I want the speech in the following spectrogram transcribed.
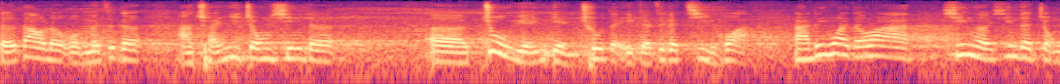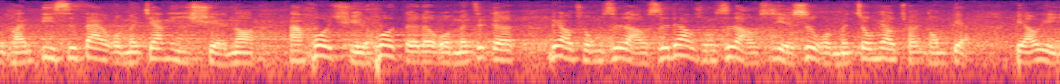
得到了我们这个啊传艺中心的呃驻园演出的一个这个计划。那另外的话，新和新的总团第四代我们江以璇哦，那获取获得了我们这个廖琼枝老师，廖琼枝老师也是我们重要传统表表演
